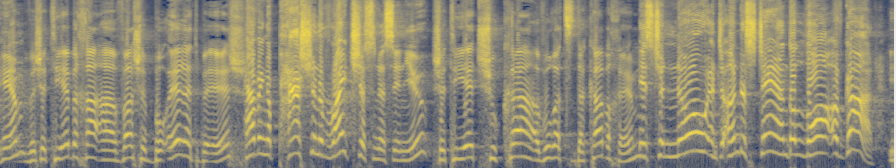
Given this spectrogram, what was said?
Him, ושתהיה בך אהבה שבוערת באש, having a passion of righteousness in you, שתהיה תשוקה עבור הצדקה בכם, is to know and to understand the law of God.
